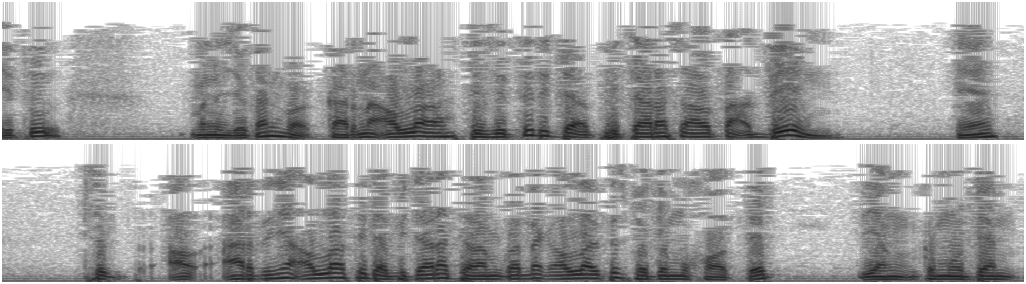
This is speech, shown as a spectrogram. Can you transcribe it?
Itu menunjukkan bahwa karena Allah di situ tidak bicara soal takdim. Ya. Artinya Allah tidak bicara dalam konteks Allah itu sebagai mukhotib yang kemudian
